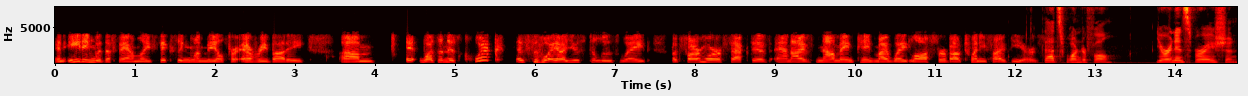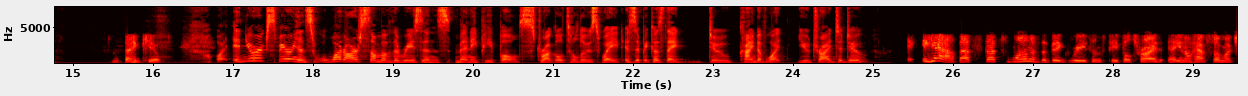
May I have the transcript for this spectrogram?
and eating with the family, fixing one meal for everybody. Um, it wasn't as quick as the way I used to lose weight, but far more effective. And I've now maintained my weight loss for about 25 years. That's wonderful. You're an inspiration. Thank you. In your experience, what are some of the reasons many people struggle to lose weight? Is it because they do kind of what you tried to do? Yeah, that's that's one of the big reasons people try, you know, have so much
